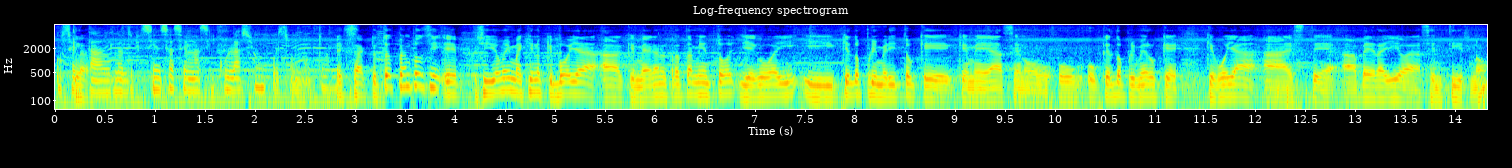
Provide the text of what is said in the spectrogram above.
o sentados. Las deficiencias en la circulación pues son notorias. Exacto. Entonces, por ejemplo, si, eh, yo me imagino que voy a, que me hagan el tratamiento, llego ahí y ¿qué es lo primerito que, me hacen o, qué es lo primero que, voy a, este, a ver ahí o a sentir, ¿no?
